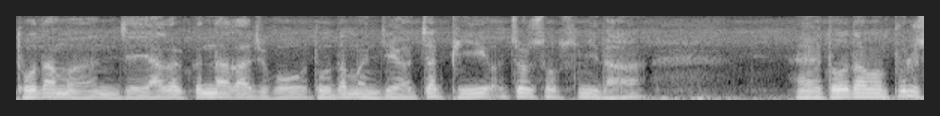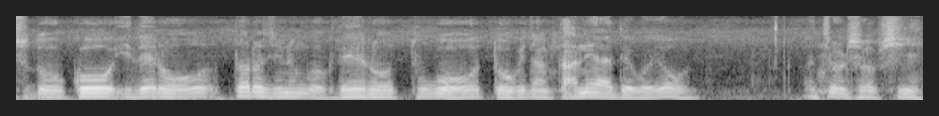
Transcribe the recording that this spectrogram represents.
도담은 이제 약을 끝나가지고 도담은 이제 어차피 어쩔 수 없습니다. 예, 도담은 뿌릴 수도 없고 이대로 떨어지는 거 그대로 두고 또 그냥 따내야 되고요. 어쩔 수 없이.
